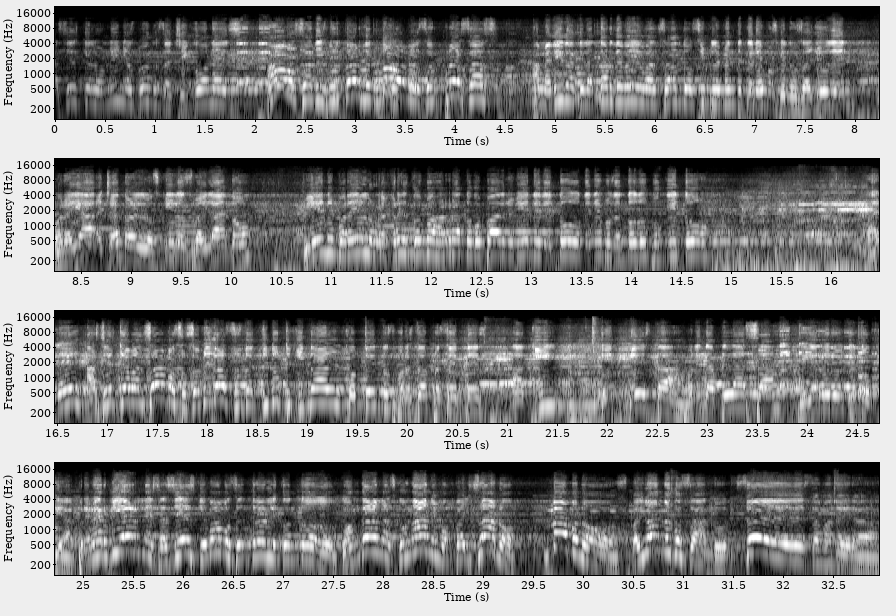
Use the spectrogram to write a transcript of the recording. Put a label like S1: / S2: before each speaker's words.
S1: Así es que los niños pónganse chingones. Vamos a disfrutar de todas las sorpresas. A medida que la tarde vaya avanzando, simplemente queremos que nos ayuden. Por allá echándole los kilos bailando. Vienen por allá los refrescos más a rato, compadre. Viene de todo, tenemos de todo un poquito. Así es que avanzamos, sus amigazos de Actitud Digital, contentos por estar presentes aquí en esta bonita plaza de Guerrero de Nokia. Primer viernes, así es que vamos a entrarle con todo, con ganas, con ánimo, paisano. Vámonos, bailando y gozando. De esta manera.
